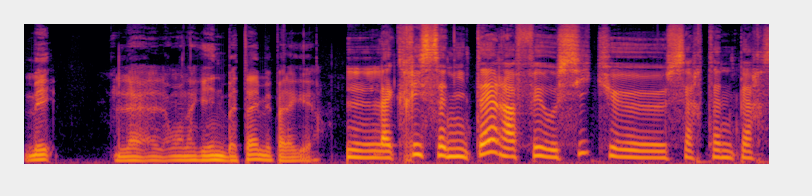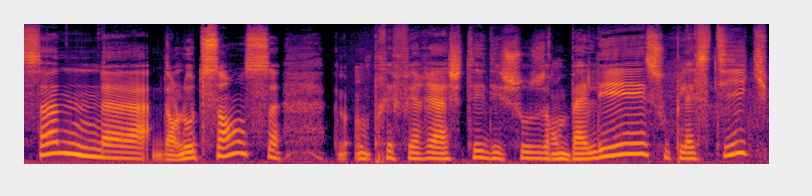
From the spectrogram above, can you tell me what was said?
Mais on a gagné une bataille, mais pas la guerre. La crise sanitaire a fait aussi que certaines personnes, euh, dans l'autre sens, ont préféré acheter des choses emballées sous plastique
